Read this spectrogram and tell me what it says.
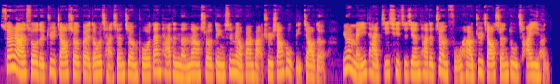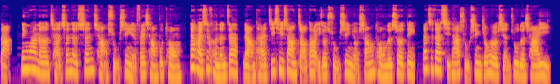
虽然所有的聚焦设备都会产生振波，但它的能量设定是没有办法去相互比较的，因为每一台机器之间它的振幅还有聚焦深度差异很大。另外呢，产生的声场属性也非常不同，但还是可能在两台机器上找到一个属性有相同的设定，但是在其他属性就会有显著的差异。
